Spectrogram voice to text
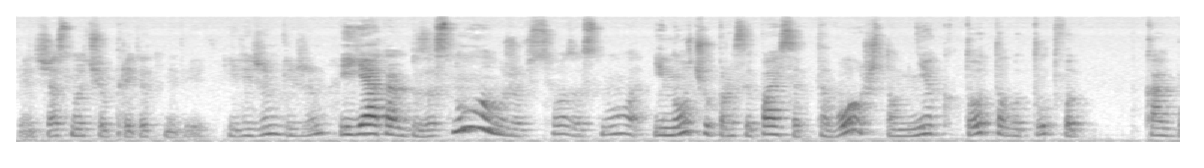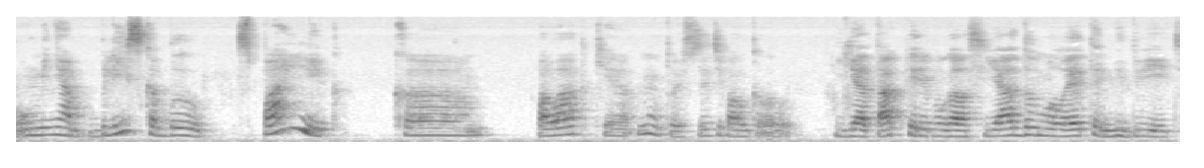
блин, сейчас ночью придет медведь. И лежим, лежим. И я как бы заснула уже, все, заснула. И ночью просыпаюсь от того, что мне кто-то вот тут вот как бы у меня близко был спальник к палатке, ну, то есть задевал головой. Я так перепугалась, я думала, это медведь.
